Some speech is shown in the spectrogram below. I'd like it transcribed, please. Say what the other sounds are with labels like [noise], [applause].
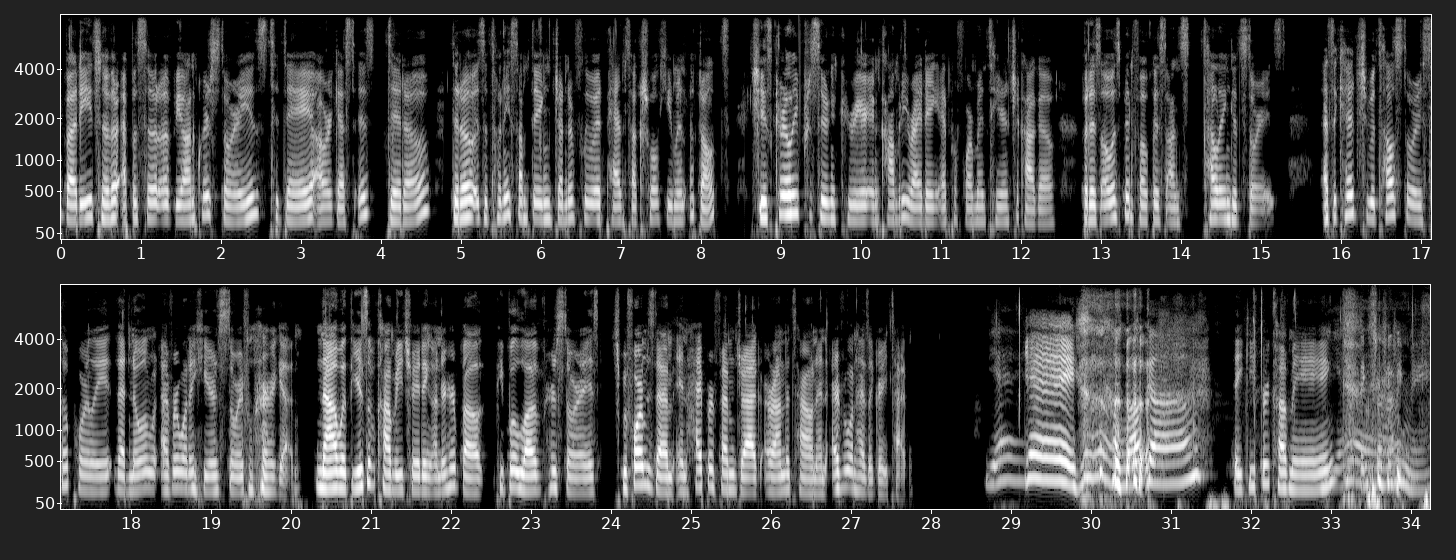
everybody to another episode of Beyond Queer Stories. Today, our guest is Ditto. Ditto is a 20 something gender fluid pansexual human adult. She is currently pursuing a career in comedy writing and performance here in Chicago, but has always been focused on telling good stories. As a kid, she would tell stories so poorly that no one would ever want to hear a story [laughs] from her again. Now, with years of comedy training under her belt, people love her stories. She performs them in hyper femme drag around the town, and everyone has a great time. Yay. Yay! Yeah, welcome. [laughs] Thank you for coming. Yeah. Thanks for having me.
